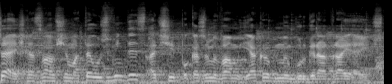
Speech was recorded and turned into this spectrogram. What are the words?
Cześć, nazywam się Mateusz Windys, a dzisiaj pokażemy Wam jak robimy burgera dry aged.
